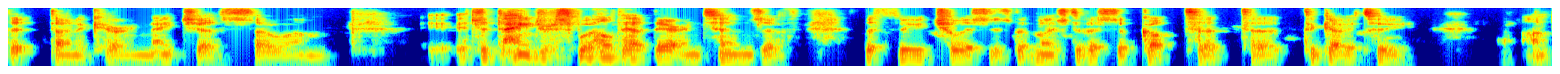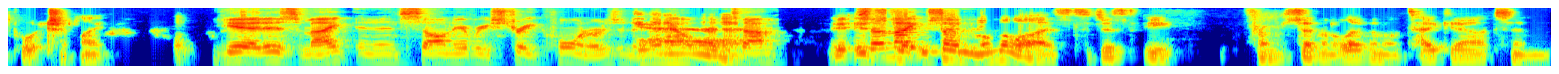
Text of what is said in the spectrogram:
that don't occur in nature. So um, it's a dangerous world out there in terms of the food choices that most of us have got to, to, to go to, unfortunately. Yeah, it is, mate, and it's on every street corner, isn't it? Yeah. Um, it's, so, mate, it's so normalised to just eat from 7-Eleven or takeout, and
